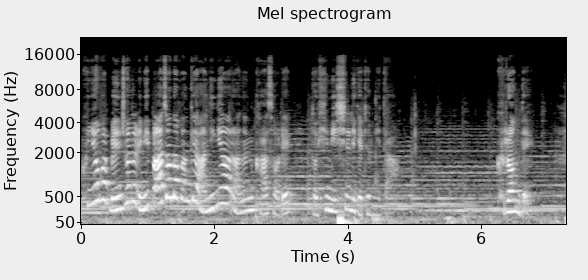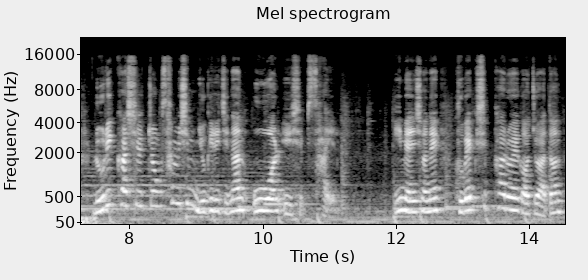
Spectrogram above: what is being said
그녀가 맨션을 이미 빠져나간 게 아니냐라는 가설에 더 힘이 실리게 됩니다. 그런데 루리카 실종 36일이 지난 5월 24일 이 맨션에 918호에 거주하던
